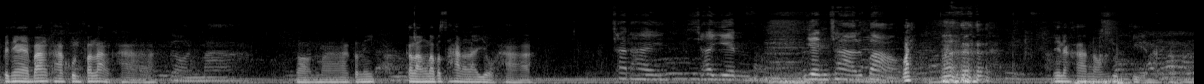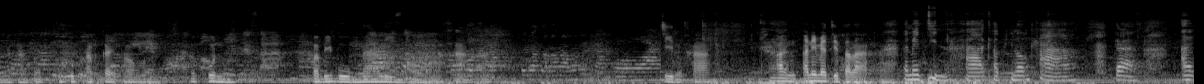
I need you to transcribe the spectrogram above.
เป็นยังไงบ้างคะคุณฝรั่งคะร้อนมากร้อนมากตอนนี้กำลังรับประทานอะไรอยู่คะชาไทย ชาเย็น เย็นชาหรือเปล่า ไว้ นี่นะคะ น้องยุกินะครับนี่นะครับก็คุณตุ๊กตับไก่ทองแล้วคุณ ปาบิบูมหน้าลิงของเรานะคะจีนคะอันอันนี้แม่จินตลาดค่ะอันนี้จินฮาค่ะพี่น้องค่ะก็อัน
